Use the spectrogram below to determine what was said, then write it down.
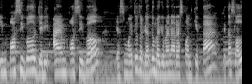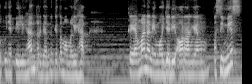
impossible jadi I am possible ya semua itu tergantung bagaimana respon kita. Kita selalu punya pilihan tergantung kita mau melihat ke yang mana nih. Mau jadi orang yang pesimis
